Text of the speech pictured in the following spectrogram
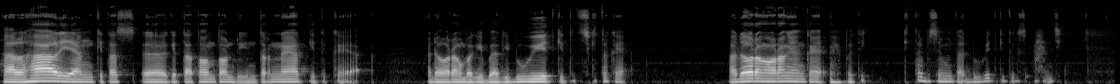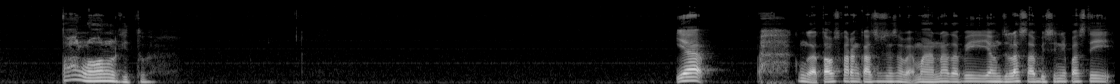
Hal-hal yang kita uh, kita tonton di internet gitu kayak ada orang bagi-bagi duit gitu. Terus kita kayak ada orang-orang yang kayak eh berarti kita bisa minta duit gitu. Anjing tolol gitu ya aku nggak tahu sekarang kasusnya sampai mana tapi yang jelas habis ini pasti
